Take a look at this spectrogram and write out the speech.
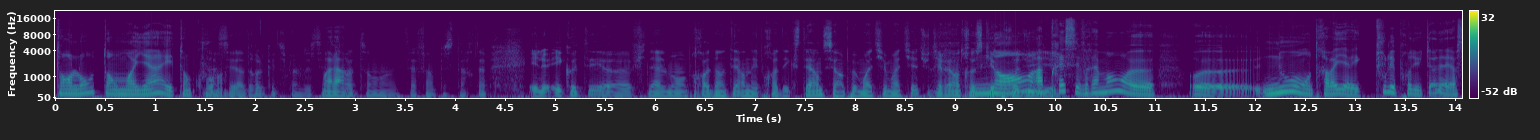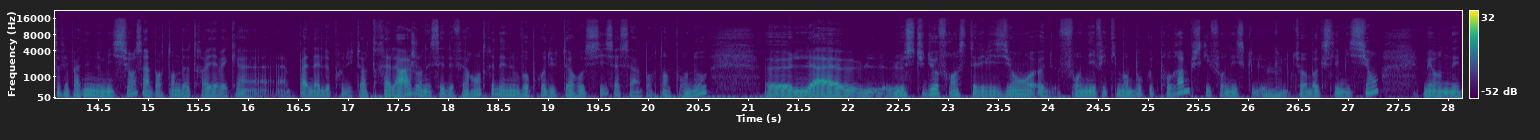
temps long, temps moyen et temps Ah, court. c'est drôle que tu parles de ces Voilà. trois temps, euh, ça fait un peu start-up. Et, le, et côté euh, finalement prod interne et prod externe, c'est un peu moitié-moitié, tu dirais, entre ce qui est non, produit après, c'est vraiment. euh, euh, nous, on travaille avec tous les producteurs. D'ailleurs, ça fait partie de nos missions. C'est important de travailler avec un, un panel de producteurs très large. On essaie de faire rentrer des nouveaux producteurs aussi. Ça, c'est important pour nous. Euh, la- le, studio France Télévisions euh, fournit effectivement beaucoup de programmes, puisqu'ils fournissent le Mhm. Culture Box, l'émission. Mais on n'est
